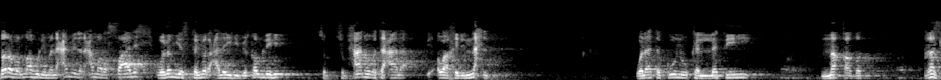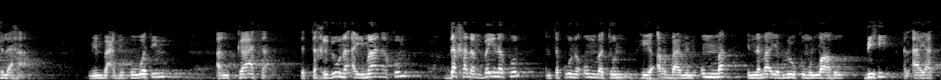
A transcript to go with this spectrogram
ضرب الله لمن عمل العمل الصالح ولم يستمر عليه بقوله سبحانه وتعالى في أواخر النحل. ولا تكونوا كالتي نقضت غزلها. من بعد قوة أنكاثا تتخذون أيمانكم دخلا بينكم أن تكون أمة هي أربى من أمة إنما يبلوكم الله به الآيات.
